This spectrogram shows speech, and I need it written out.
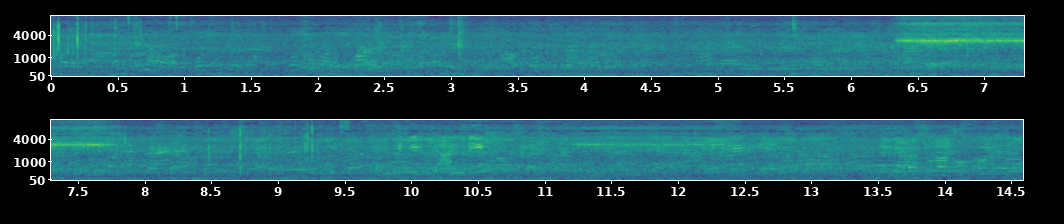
এখানে করো এখানে করো বসে করো করো Gracias.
